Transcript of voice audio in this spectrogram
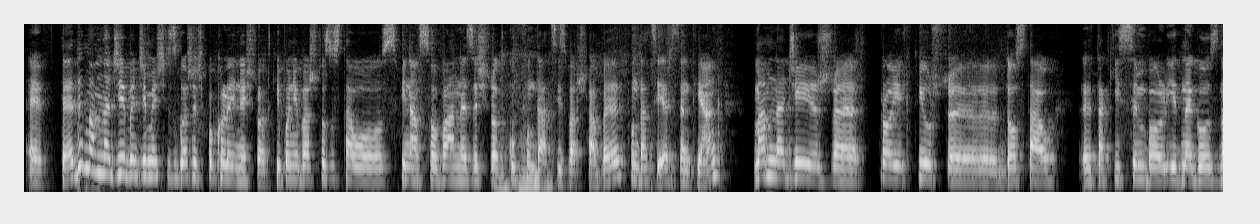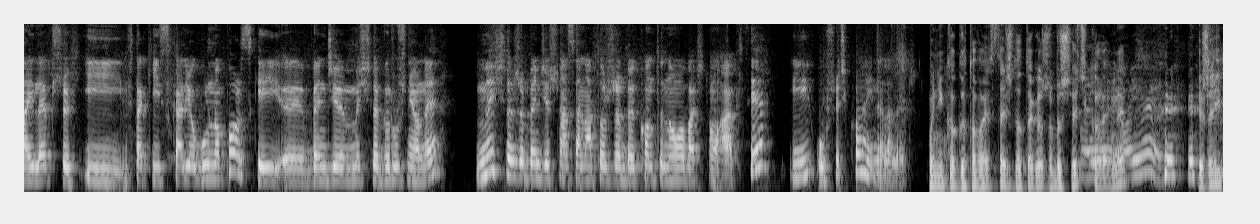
E, Wtedy mam nadzieję będziemy się zgłaszać po kolejne środki, ponieważ to zostało sfinansowane ze środków fundacji z Warszawy, Fundacji Ernst Young. Mam nadzieję, że projekt już e, dostał e, taki symbol jednego z najlepszych i w takiej skali ogólnopolskiej będzie, myślę, wyróżniony. Myślę, że będzie szansa na to, żeby kontynuować tą akcję i uszyć kolejne laleczki. Moniko, gotowa jesteś do tego, żeby szyć kolejny? Ojej, ojej. Jeżeli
